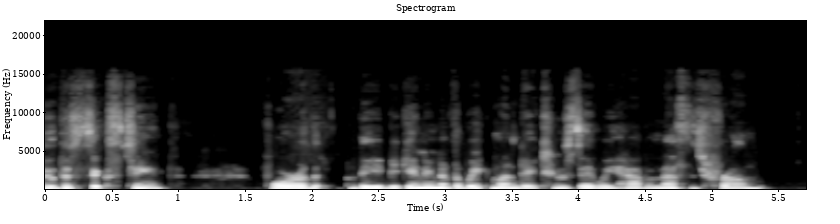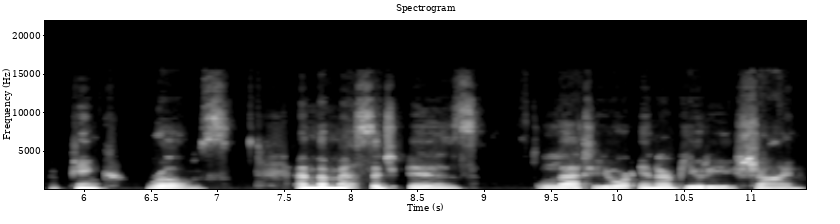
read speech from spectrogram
through the 16th. For the beginning of the week, Monday, Tuesday, we have a message from the Pink Rose. And the message is let your inner beauty shine.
